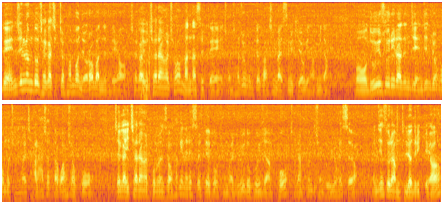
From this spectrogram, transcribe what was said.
네, 엔진룸도 제가 직접 한번 열어봤는데요. 제가 이 차량을 처음 만났을 때 전 차주분께서 하신 말씀이 기억이 납니다. 뭐 누유술이라든지 엔진 점검을 정말 잘 하셨다고 하셨고 제가 이 차량을 보면서 확인을 했을 때도 정말 누유도 보이지 않고 차량 컨디션도 훌륭했어요. 엔진 소리 한번 들려드릴게요.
